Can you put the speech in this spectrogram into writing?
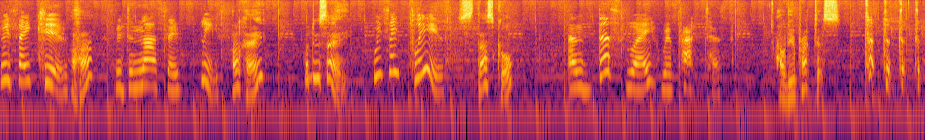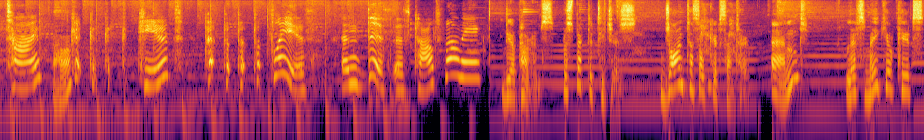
We say cute. Uh huh. We do not say please. Okay. What do you say? We say please. That's cool. And this way we practice. How do you practice? T- t- t- t- time. Uh huh. C- c- c- cute. P- p- p- p- please. And this is called filming. Dear parents, respected teachers, join TEFL Kids Center and let's make your kids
